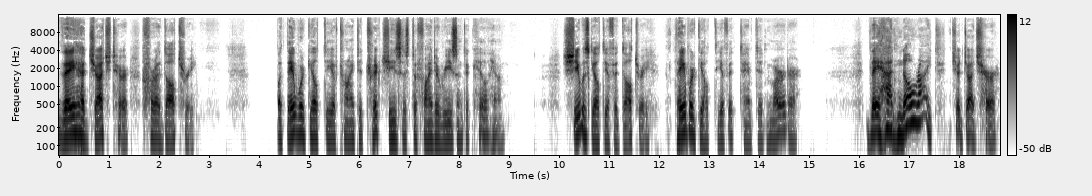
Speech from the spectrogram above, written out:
They had judged her for adultery, but they were guilty of trying to trick Jesus to find a reason to kill him. She was guilty of adultery. They were guilty of attempted murder. They had no right to judge her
